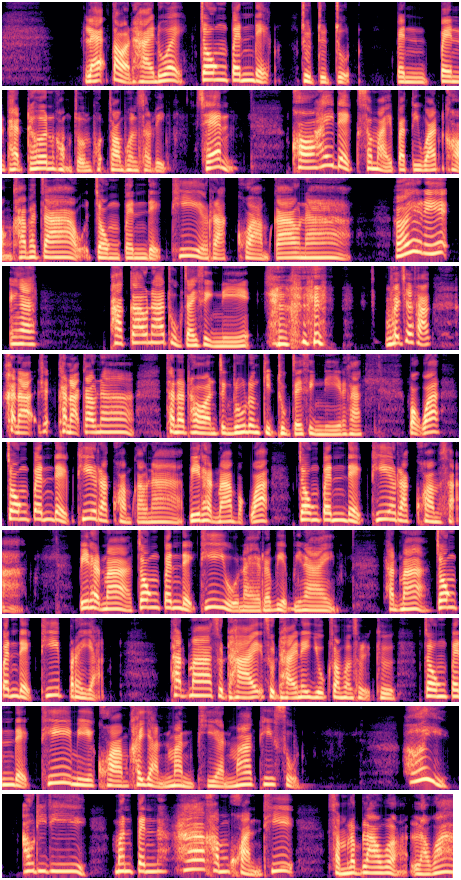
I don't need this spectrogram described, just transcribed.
และต่อท้ายด้วยจงเป็นเด็กจุดจุดจุดเป็นเป็นแพทเทิร์นของจอมจอมพลสฤษดิ์เช่น ขอให้เด็กสมัยปฏิวัติของข้าพเจ้าจงเป็นเด็กที่รักความก้าวหน้า เฮ้ยอันนี้ยังไงพักก้าวหน้าถูกใจสิ่งนี้ ไม่ใช่พักคณะคณะก้าวหน้า ธนาธรจึงรุ่งเรืองกิจถูกใจสิ่งนี้นะคะ บอกว่าจงเป็นเด็กที่รักความก้าวหน้า ปีถัดมาบอกว่า จงเป็นเด็กที่รักความสะอาด ปีถัดมาจงเป็นเด็กที่อยู่ในระเบียบวินัย ถัดมาจงเป็นเด็กที่ประหยัด ถัดมาสุดท้ายสุดท้ายในยุคจอมพลสฤษดิ์คือ จงเป็นเด็กที่มีความขยันหมั่นเพียรมากที่สุด เฮ้ย เอาดีๆ มันเป็นห้าคำขวัญที่สำหรับเราอะเราว่า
